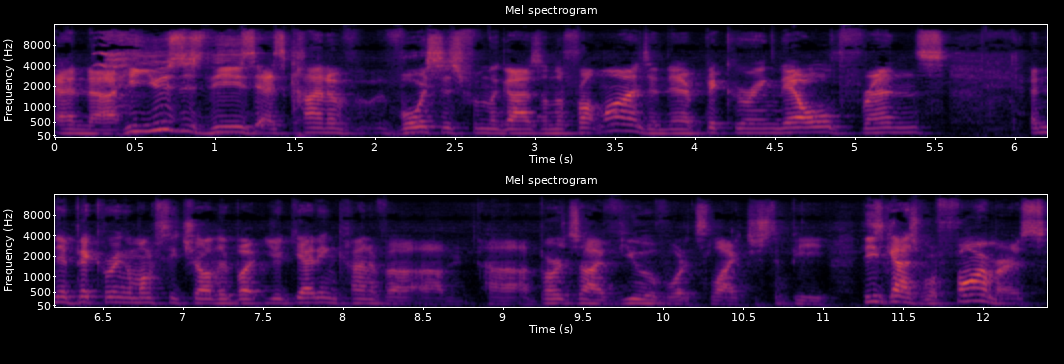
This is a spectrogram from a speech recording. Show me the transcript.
And uh, he uses these as kind of voices from the guys on the front lines, and they're bickering. They're old friends, and they're bickering amongst each other. But you're getting kind of a, um, a bird's eye view of what it's like just to be. These guys were farmers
